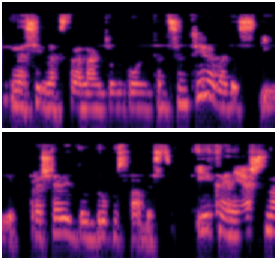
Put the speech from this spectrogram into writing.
на сильных сторонах друг друга концентрировались и прощали друг другу слабости. И, конечно,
